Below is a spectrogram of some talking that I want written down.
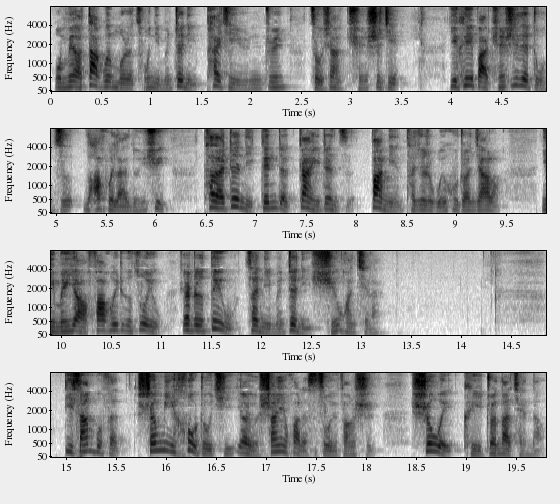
我们要大规模的从你们这里派遣远征军走向全世界，也可以把全世界的种子拿回来轮训。他来这里跟着干一阵子，半年他就是维护专家了。你们要发挥这个作用，让这个队伍在你们这里循环起来。第三部分，生命后周期要有商业化的思维方式，收尾可以赚大钱的。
